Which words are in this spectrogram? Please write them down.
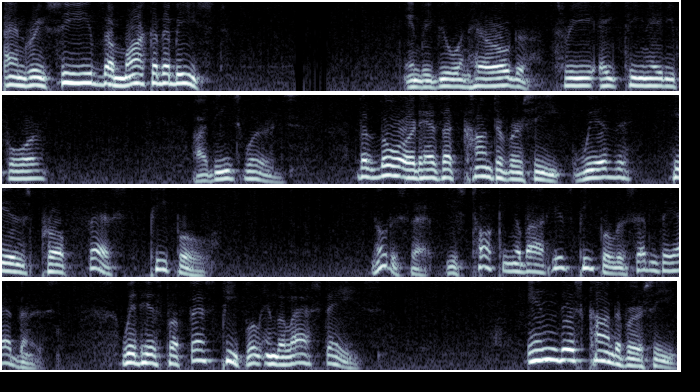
and receive the mark of the beast. In Review and Herald 3 1884 are these words The Lord has a controversy with his professed people Notice that. He's talking about his people, the Seventh day Adventists, with his professed people in the last days. In this controversy,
